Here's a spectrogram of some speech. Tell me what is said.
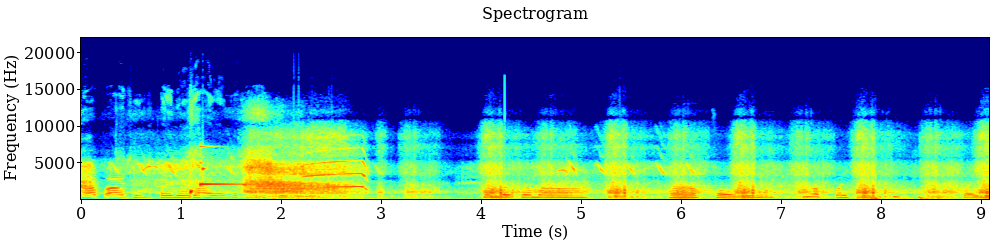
พับอานของสไปโนได้แล้วนะครับทุกคนผมจะมาหาของเพื่อไปทำที่ขี่ของไปโน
